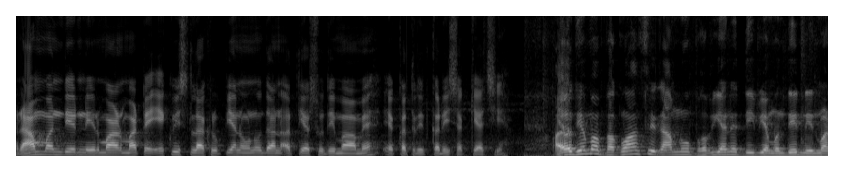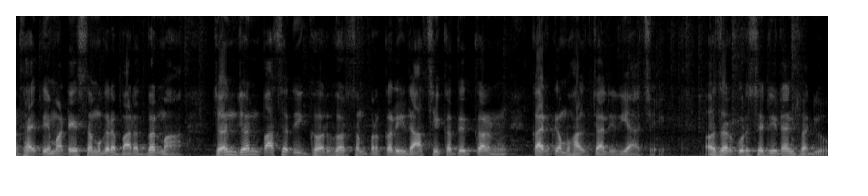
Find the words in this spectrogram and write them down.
રામ મંદિર નિર્માણ માટે એકવીસ લાખ રૂપિયાનું અનુદાન અત્યાર સુધીમાં અમે એકત્રિત કરી શક્યા છીએ. અયોધ્યામાં ભગવાન શ્રી રામનું ભવ્ય અને દિવ્ય મંદિર નિર્માણ થાય તે માટે સમગ્ર ભારતભરમાં જન જન પાસેથી ઘર ઘર સંપર્ક કરી રાશિ એકત્રિત કરવાનું કાર્યક્રમ હાલ ચાલી રહ્યા છે. અઝર કુરેશી ટાઈમ્સ વાડિયો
